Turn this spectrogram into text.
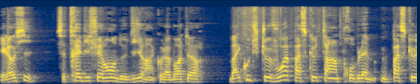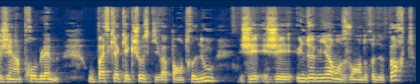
Et là aussi, c'est très différent de dire à un collaborateur, bah écoute, je te vois parce que tu as un problème, ou parce que j'ai un problème, ou parce qu'il y a quelque chose qui va pas entre nous, j'ai une demi-heure, on se voit entre deux portes,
